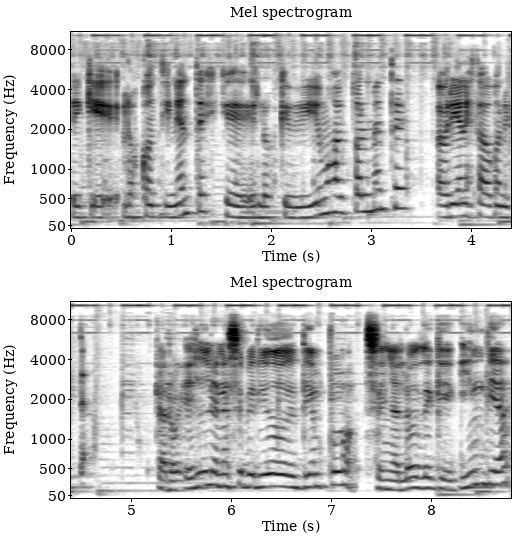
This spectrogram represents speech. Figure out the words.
de que los continentes que los que vivimos actualmente habrían estado conectados. Claro, él en ese periodo de tiempo señaló de que India,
